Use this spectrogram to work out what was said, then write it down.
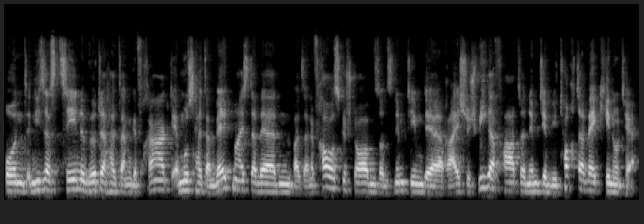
Und in dieser Szene wird er halt dann gefragt, er muss halt dann Weltmeister werden, weil seine Frau ist gestorben, sonst nimmt ihm der reiche Schwiegervater, nimmt ihm die Tochter weg, hin und her.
